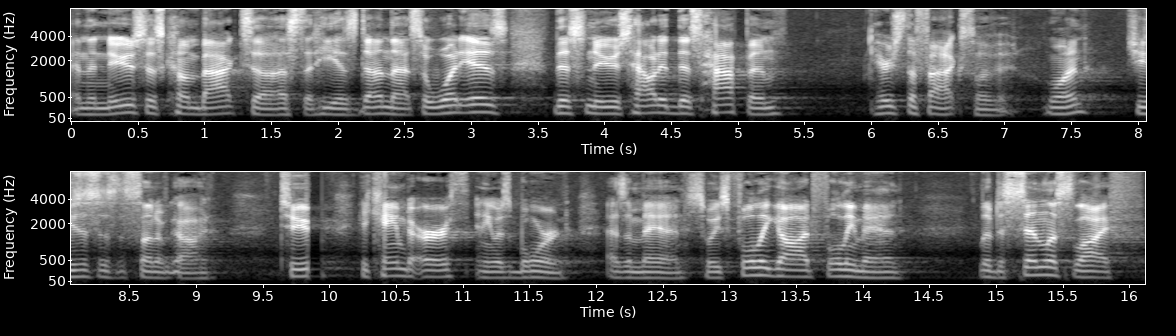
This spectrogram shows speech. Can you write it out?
And the news has come back to us that he has done that. So, what is this news? How did this happen? Here's the facts of it. One, Jesus is the Son of God. Two, he came to earth and he was born as a man. So he's fully God, fully man lived a sinless life,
